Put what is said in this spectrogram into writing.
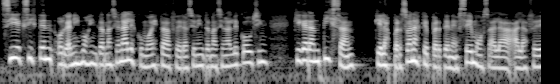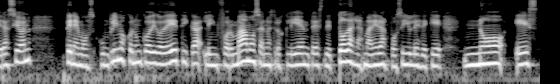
Sí existen organismos internacionales como esta Federación Internacional de Coaching que garantizan que las personas que pertenecemos a la, a la federación tenemos, cumplimos con un código de ética, le informamos a nuestros clientes de todas las maneras posibles de que no es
